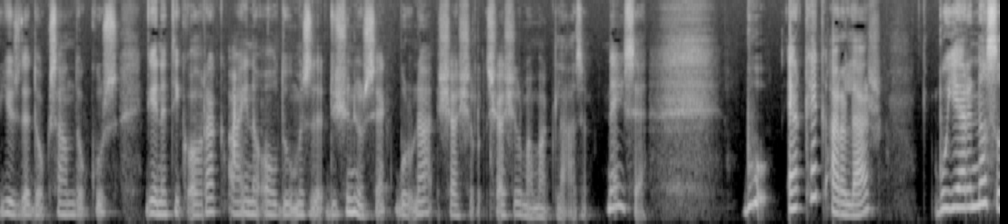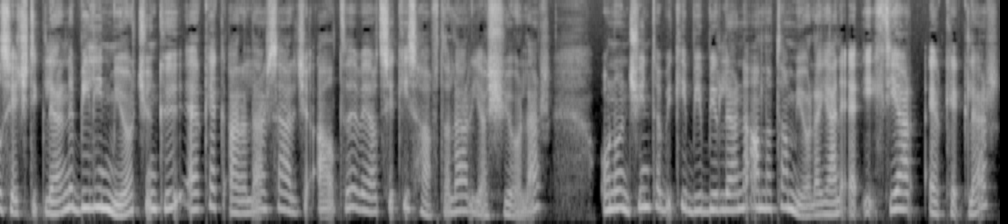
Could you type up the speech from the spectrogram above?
yüzde 99 genetik olarak aynı olduğumuzu düşünürsek buna şaşır, şaşırmamak lazım. Neyse bu erkek arılar bu yeri nasıl seçtiklerini bilinmiyor. Çünkü erkek arılar sadece 6 veya 8 haftalar yaşıyorlar. Onun için tabii ki birbirlerini anlatamıyorlar. Yani e, ihtiyar erkekler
